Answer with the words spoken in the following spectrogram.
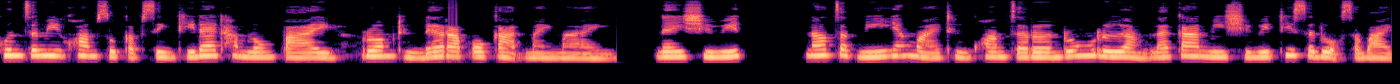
คุณจะมีความสุขกับสิ่งที่ได้ทำลงไป รวมถึงได้รับโอกาสใหม่ ๆ ในชีวิต นอกจากนี้ยังหมายถึงความเจริญรุ่งเรืองและการมีชีวิตที่สะดวกสบาย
